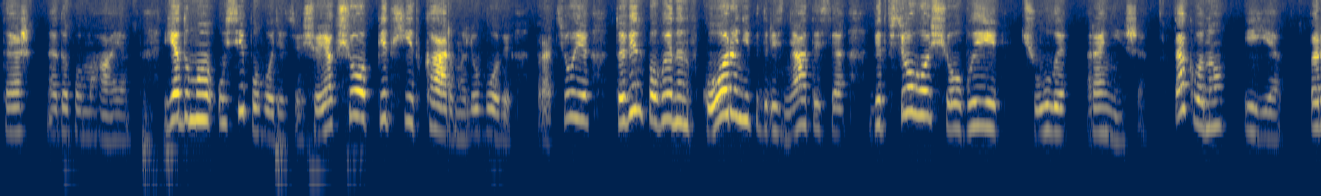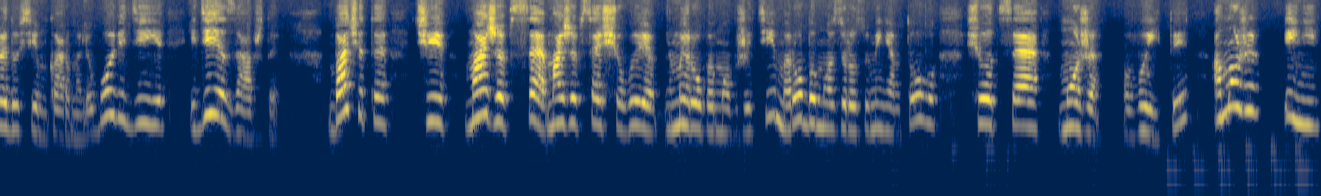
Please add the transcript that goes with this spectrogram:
теж не допомагає. Я думаю, усі погодяться, що якщо підхід карми любові працює, то він повинен в корені відрізнятися від всього, що ви чули раніше. Так воно і є. Передусім карма любові діє і діє завжди. Бачите, чи майже все, майже все, що ви, ми робимо в житті, ми робимо з розумінням того, що це може вийти, а може і ні.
